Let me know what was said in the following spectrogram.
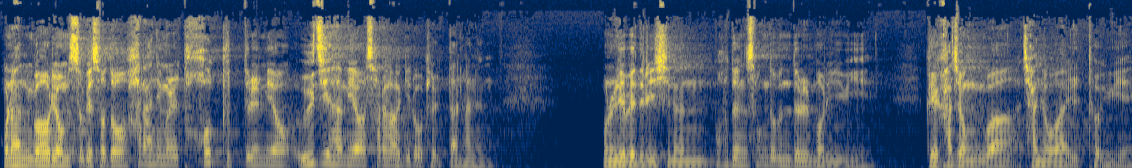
고난과 어려움 속에서도 하나님을 더욱 붙들며 의지하며 살아가기로 결단하는 오늘 예배드리시는 모든 성도분들 머리 위에 그의 가정과 자녀와 일터 위에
